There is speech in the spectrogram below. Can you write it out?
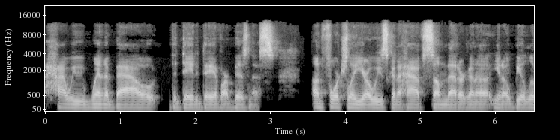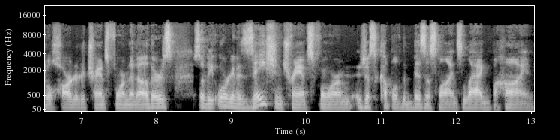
how we went about the day to day of our business. Unfortunately, you're always going to have some that are going to, you know, be a little harder to transform than others. So the organization transformed, just a couple of the business lines lagged behind.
